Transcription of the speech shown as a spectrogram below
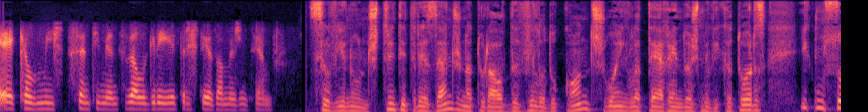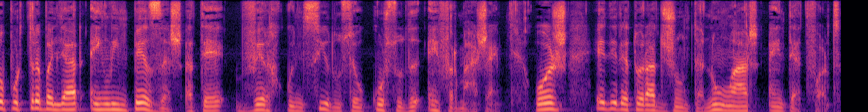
é, aquele misto de sentimentos de alegria e tristeza ao mesmo tempo. Silvia Nunes, 33 anos, natural de Vila do Conde, chegou à Inglaterra em 2014 e começou por trabalhar em limpezas até ver reconhecido o seu curso de enfermagem. Hoje é diretora adjunta num lar em Tedford.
